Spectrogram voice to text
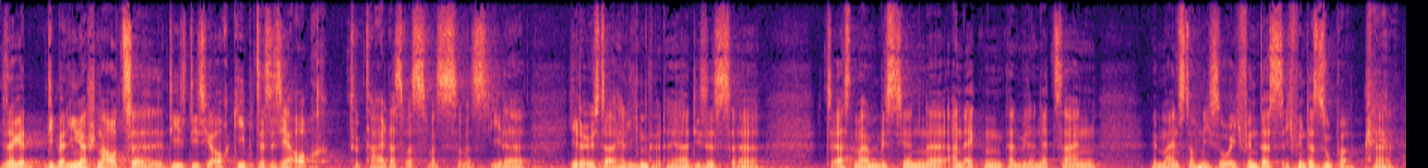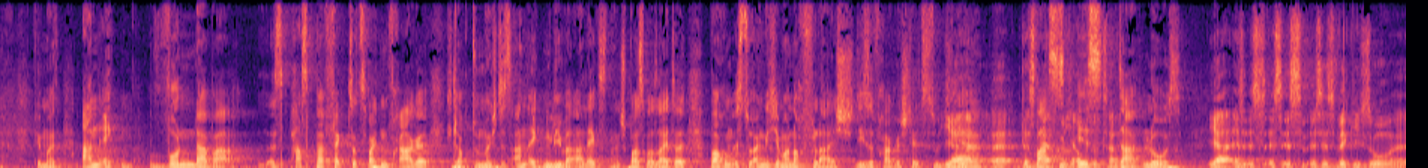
ich sage, die Berliner Schnauze, die, die es hier auch gibt, das ist ja auch total das, was, was, was jeder, jeder Österreicher lieben würde. Ja. Dieses äh, zuerst mal ein bisschen äh, anecken, dann wieder nett sein, wir meinen es doch nicht so. Ich finde das, ich finde das super. Ja. Wir meinen anecken. Wunderbar. Es passt perfekt zur zweiten Frage. Ich glaube, du möchtest anecken, lieber Alex. Nein, Spaß beiseite. Warum isst du eigentlich immer noch Fleisch? Diese Frage stellst du dir. Ja, äh, das Was mich auch ist total. da los? Ja, es ist, es ist, es ist wirklich so. Äh,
